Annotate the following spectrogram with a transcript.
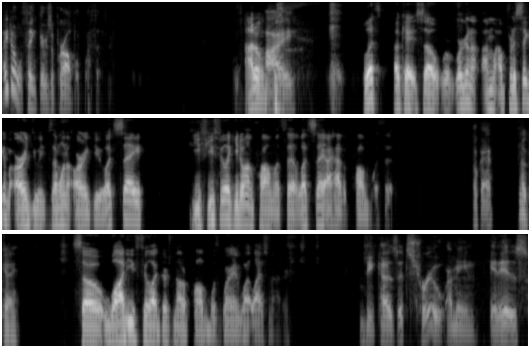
I don't think there's a problem with it. I don't. I Let's. Okay, so we're, we're gonna. I'm uh, for the sake of arguing, because I want to argue. Let's say if you feel like you don't have a problem with it, let's say I have a problem with it. okay. Okay. So why do you feel like there's not a problem with wearing White Lives Matter? Because it's true. I mean, it is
